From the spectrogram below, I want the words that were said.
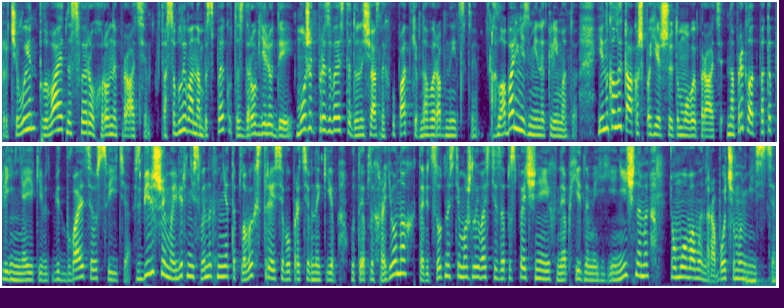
речовин впливають на сферу охорони праці, особливо на безпеку та здоров'я людей, можуть призвести до нещасних випадків на виробництві. Глобальні зміни клімату інколи також погіршують умови праці, наприклад, потепління, які відбувається у світі, збільшує ймовірність виникнення теплових стресів у працівників у теплих районах та відсутності можливості забезпечення їх необхідними гігієнічними умовами на робочому місці.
